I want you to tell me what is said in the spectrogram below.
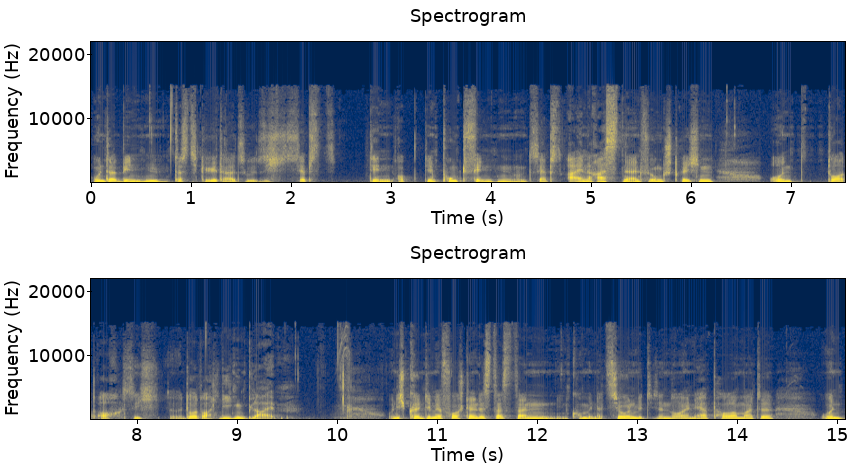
unterbinden, dass die Geräte also sich selbst den, ob, den Punkt finden und selbst einrasten, in Anführungsstrichen, und dort auch sich, dort auch liegen bleiben. Und ich könnte mir vorstellen, dass das dann in Kombination mit dieser neuen AirPower Matte und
